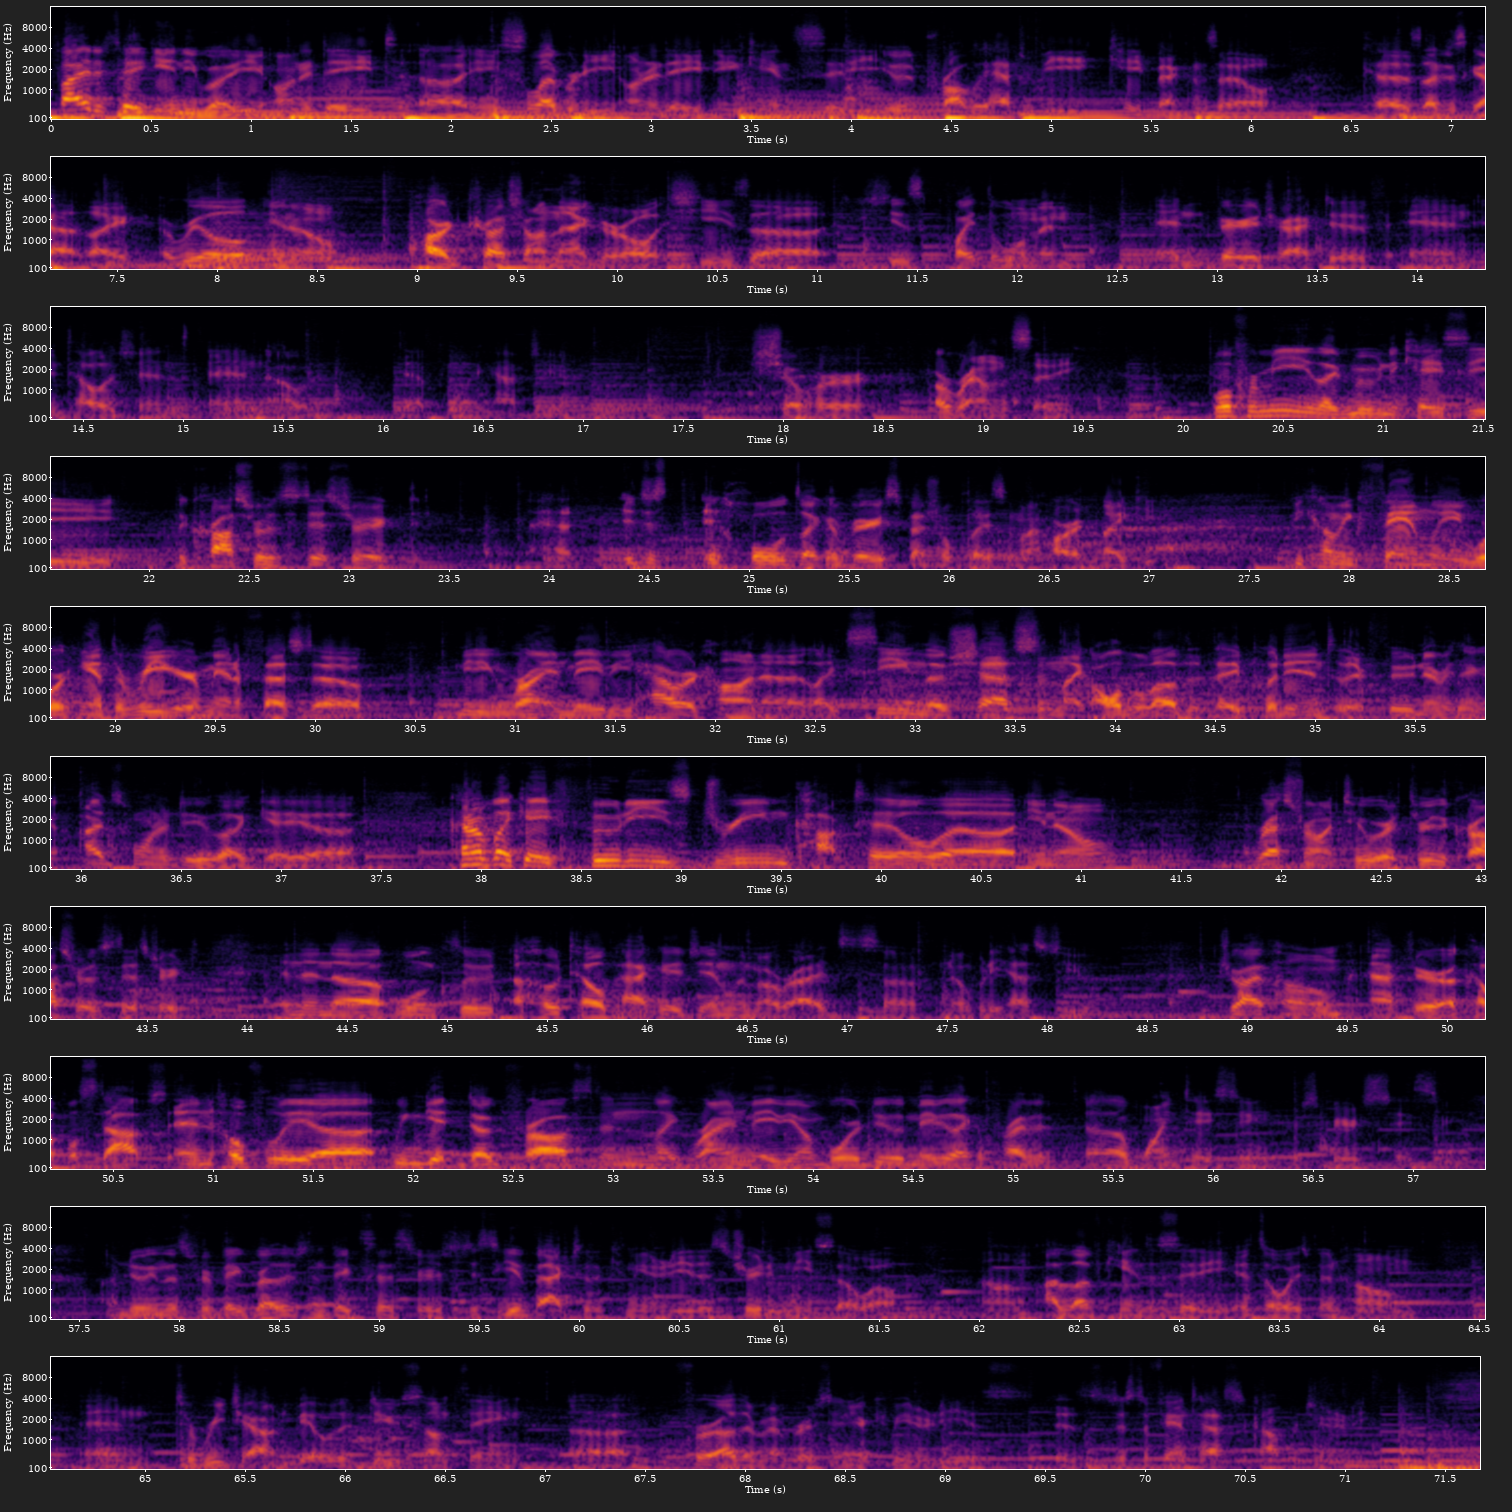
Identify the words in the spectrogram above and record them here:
If I had to take anybody on a date, uh, any celebrity on a date in Kansas City, it would probably have to be Kate Beckinsale because I just got like a real, you know, hard crush on that girl. She's uh, she's quite the woman and very attractive and intelligent, and I would definitely have to show her around the city. Well, for me, like moving to KC, the Crossroads District, it just it holds like a very special place in my heart. Like becoming family, working at the Rieger Manifesto, meeting Ryan Maybee, Howard Hanna, like seeing those chefs and like all the love that they put into their food and everything. I just want to do like a uh, kind of like a foodie's dream cocktail, uh, you know, restaurant tour through the Crossroads District. And then uh, we'll include a hotel package and limo rides so nobody has to drive home after a couple stops. And hopefully uh, we can get Doug Frost and like Ryan Maybee on board, do maybe like a private uh, wine tasting or spirits tasting. I'm doing this for Big Brothers and Big Sisters just to give back to the community that's treated me so well. Um, I love Kansas City. It's always been home. And to reach out and be able to do something uh, for other members in your community is, is just a fantastic opportunity.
